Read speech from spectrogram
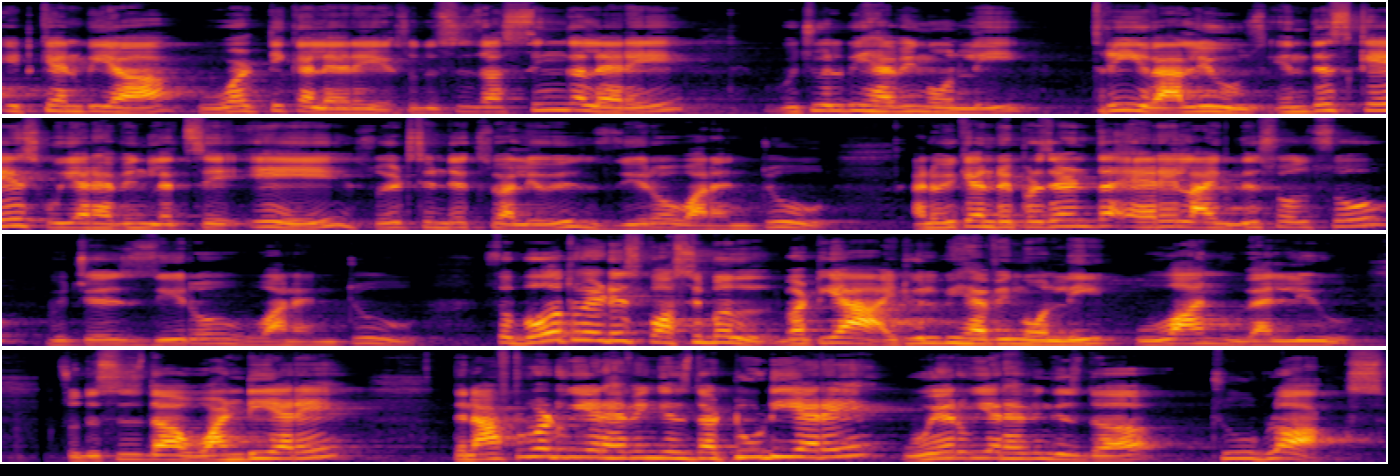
it can be a vertical array. So this is a single array which will be having only three values. In this case, we are having let's say A. So its index value is 0, 1 and 2. And we can represent the array like this also which is 0, 1 and 2. So both way it is possible but yeah it will be having only one value. So this is the 1D array. Then afterward we are having is the 2D array where we are having is the two blocks.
